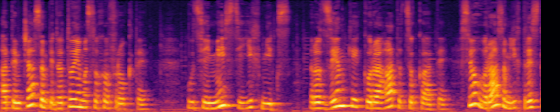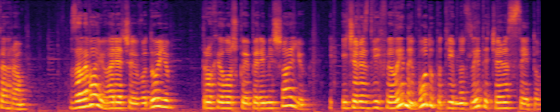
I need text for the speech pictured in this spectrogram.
А тим часом підготуємо сухофрукти. У цій мисці їх мікс. Родзинки, курага та цукати. Всього разом їх 300 грам. Заливаю гарячою водою, трохи ложкою перемішаю і через 2 хвилини воду потрібно злити через сито.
